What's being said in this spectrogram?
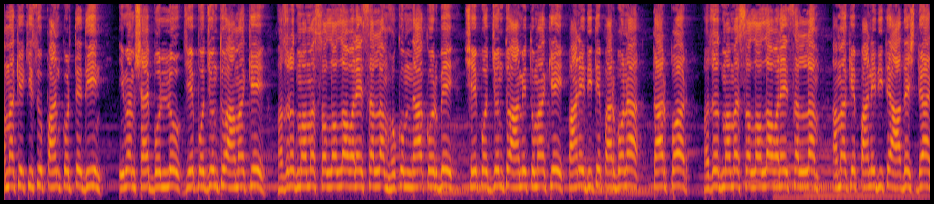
আমাকে কিছু পান করতে দিন। ইমাম সাহেব বলল, যে পর্যন্ত আমাকে হজরত মোহাম্মদ সাল্লাহ আলাইসাল্লাম হুকুম না করবে সেই পর্যন্ত আমি তোমাকে পানি দিতে পারব না। তারপর হজরত মোহাম্মদ সাল্লাহ আলাইসাল্লাম আমাকে পানি দিতে আদেশ দেন।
